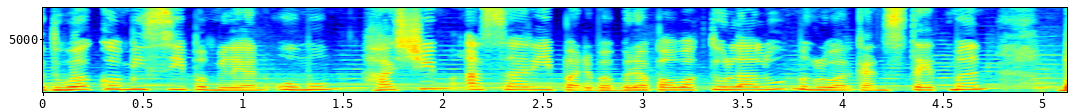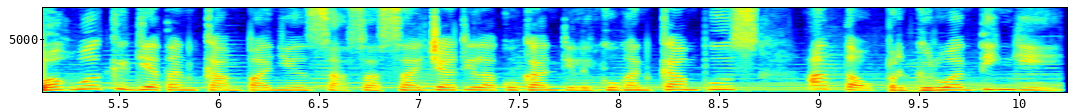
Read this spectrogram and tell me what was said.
Ketua Komisi Pemilihan Umum Hashim Asari pada beberapa waktu lalu mengeluarkan statement bahwa kegiatan kampanye sah-sah saja dilakukan di lingkungan kampus atau perguruan tinggi.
